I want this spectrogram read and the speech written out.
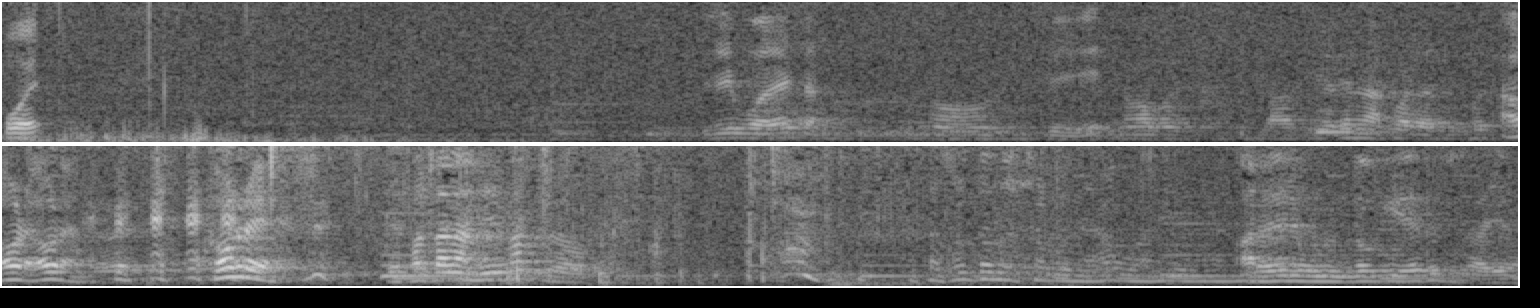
Pues. ¿Es igualeta? Ahora, ahora. ¡Corre! Me faltan las mismas, soltando el chorro de agua, tío. ahora viene un donkey de esos y se la lleva.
